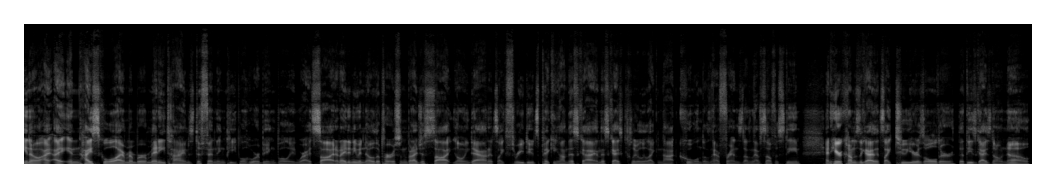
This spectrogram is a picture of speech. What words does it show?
you know, I, I in high school I remember many times defending people who were being bullied where I saw it and I didn't even know the person, but I just saw it going down. It's like three dudes picking on this guy, and this guy's clearly like not cool and doesn't have friends, doesn't have self esteem. And here comes the guy that's like two years older that these guys don't know,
